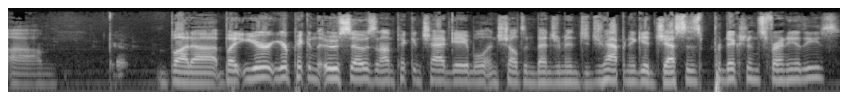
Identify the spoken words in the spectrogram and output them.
Um, but uh, but you're you're picking the Usos and I'm picking Chad Gable and Shelton Benjamin. Did you happen to get Jess's predictions for any of these?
